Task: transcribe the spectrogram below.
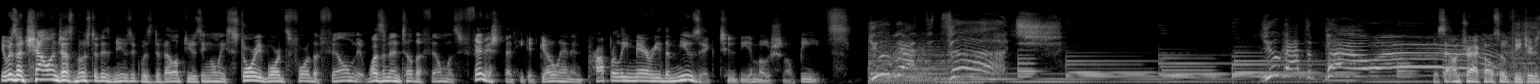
It was a challenge as most of his music was developed using only storyboards for the film. It wasn't until the film was finished that he could go in and properly marry the music to the emotional beats. Touch. You got the power. The soundtrack also features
